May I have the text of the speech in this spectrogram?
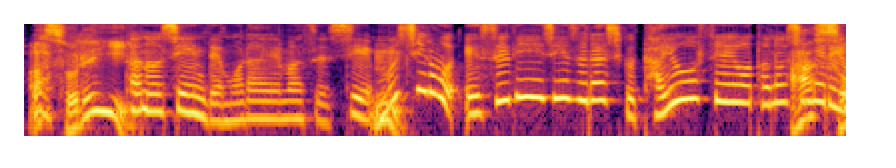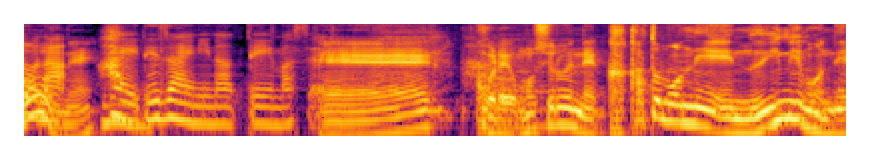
あ、えそれいい。楽しんでもらえますし、んむしろ SDGs らしく多様性を楽しめるようなねはい、デザインになっています。へえ、これ面白いね。かかともねえ、縫い目もね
